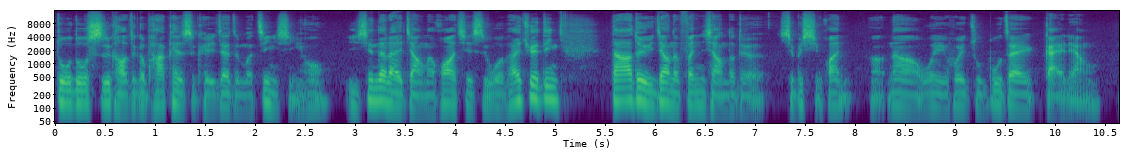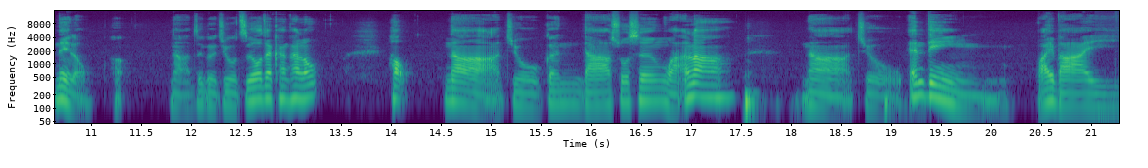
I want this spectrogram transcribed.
多多思考这个 podcast 可以再怎么进行哦。以现在来讲的话，其实我不太确定大家对于这样的分享到底喜不喜欢啊。那我也会逐步再改良内容啊。那这个就之后再看看喽。好，那就跟大家说声晚安啦。那就 ending，Bye bye.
